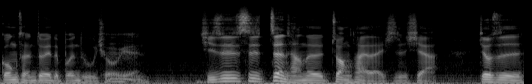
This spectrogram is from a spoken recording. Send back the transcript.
工程队的本土球员，其实是正常的状态来之下，就是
